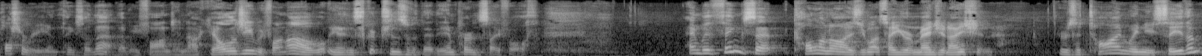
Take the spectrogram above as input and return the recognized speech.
pottery and things like that that we find in archaeology. We find oh, inscriptions of the, the emperor and so forth. And with things that colonise, you might say, your imagination, there is a time when you see them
